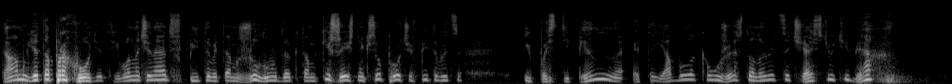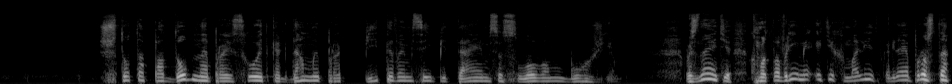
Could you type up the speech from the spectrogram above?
там где-то проходит, его начинают впитывать, там желудок, там кишечник, все прочее впитывается. И постепенно это яблоко уже становится частью тебя. Что-то подобное происходит, когда мы пропитываемся и питаемся Словом Божьим. Вы знаете, вот во время этих молитв, когда я просто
